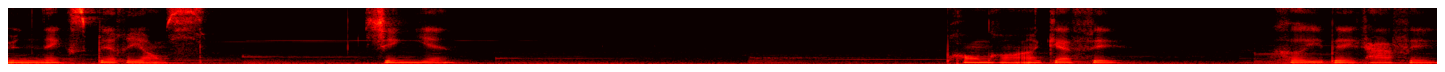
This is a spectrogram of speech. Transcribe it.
une expérience. Xingyan. Prendre un café. Café.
